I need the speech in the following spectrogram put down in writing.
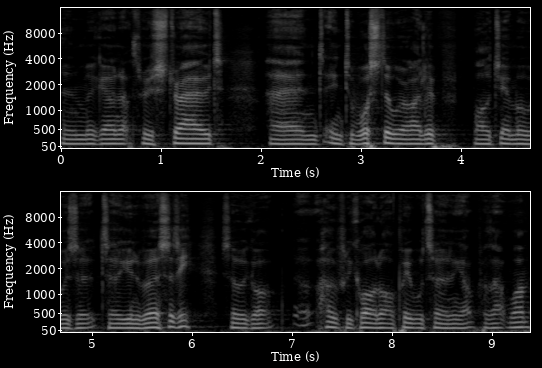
and we're going up through Stroud and into Worcester where I live while Gemma was at uh, university. So we've got uh, hopefully quite a lot of people turning up for that one.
